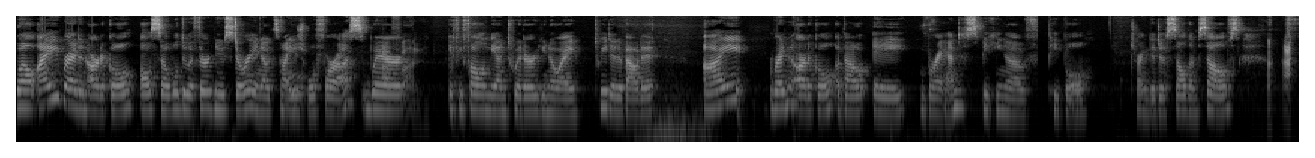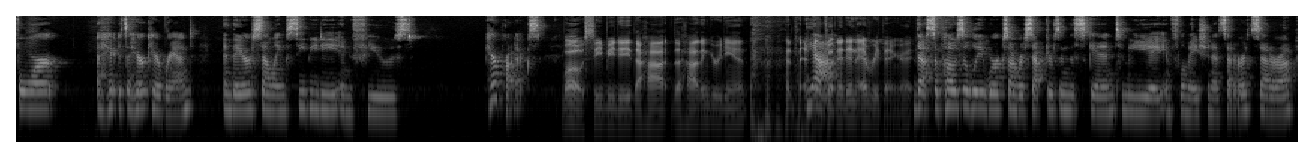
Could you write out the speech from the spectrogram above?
Well, I read an article. Also, we'll do a third news story. I know it's not Ooh. usual for us. Where, if you follow me on Twitter, you know I tweeted about it. I read an article about a brand. Speaking of people trying to just sell themselves, for a hair, it's a hair care brand, and they are selling CBD infused hair products. Whoa, CBD, the hot the hot ingredient. yeah. They're putting it in everything, right? That supposedly works on receptors in the skin to mediate inflammation, et cetera, et cetera.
